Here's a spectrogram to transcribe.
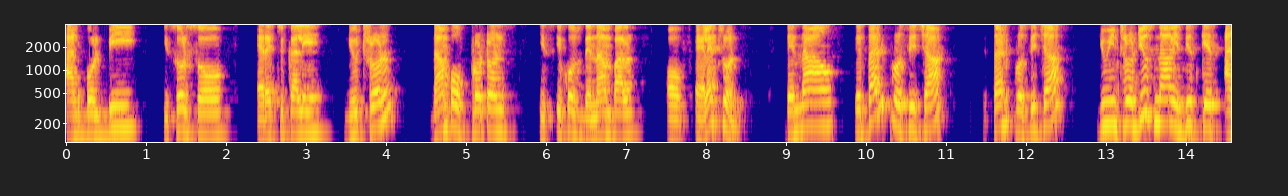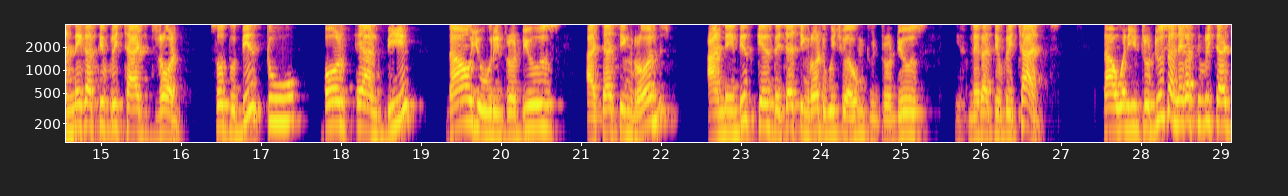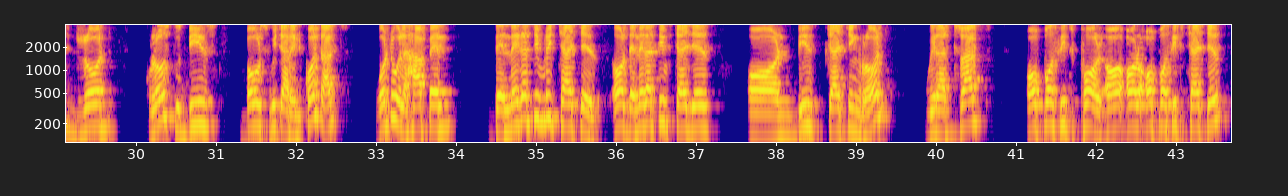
and ball B is also electrically neutral. Number of protons is equal to the number of electrons. Then now, the third procedure, the third procedure, you introduce now in this case a negatively charged rod. So to these two balls A and B, now you will introduce a charging rod. And in this case, the charging rod which we are going to introduce is negatively charged. Now, when you introduce a negatively charged rod close to these balls which are in contact, what will happen? The negatively charges or the negative charges on this charging rod will attract opposite pole or, or opposite charges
